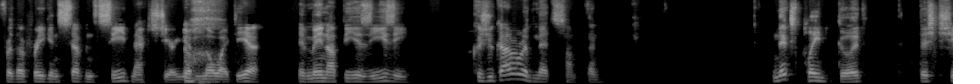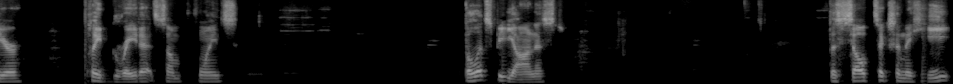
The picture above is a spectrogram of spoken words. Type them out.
for the freaking seventh seed next year. You have no idea. It may not be as easy because you got to admit something. Knicks played good this year, played great at some points. But let's be honest. The Celtics and the Heat,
